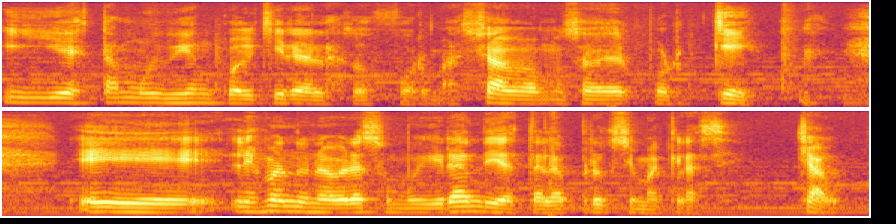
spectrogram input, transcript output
y está muy bien cualquiera de las dos formas. Ya vamos a ver por qué. Eh, les mando un abrazo muy grande y hasta la próxima clase. Chao.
